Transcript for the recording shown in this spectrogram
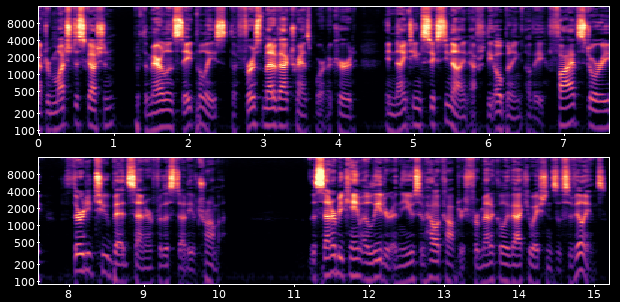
After much discussion with the Maryland State Police, the first medevac transport occurred in 1969 after the opening of a five story, 32 bed center for the study of trauma. The center became a leader in the use of helicopters for medical evacuations of civilians.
